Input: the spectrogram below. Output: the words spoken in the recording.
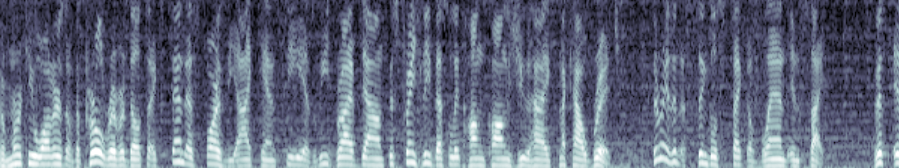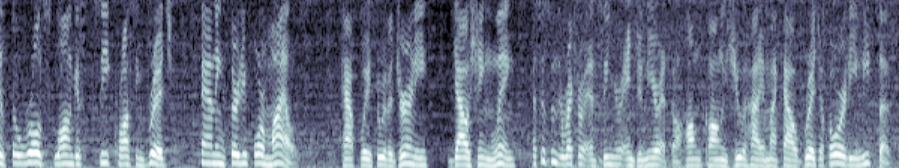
The murky waters of the Pearl River Delta extend as far as the eye can see as we drive down the strangely desolate Hong Kong Zhuhai Macau Bridge. There isn't a single speck of land in sight. This is the world's longest sea crossing bridge, spanning 34 miles. Halfway through the journey, Gao Xinglin, Assistant Director and Senior Engineer at the Hong Kong Zhuhai Macau Bridge Authority, meets us.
